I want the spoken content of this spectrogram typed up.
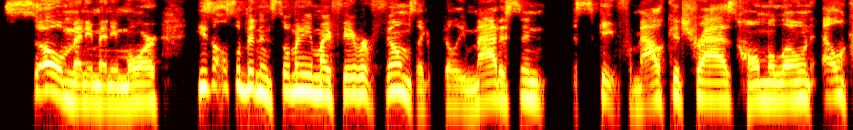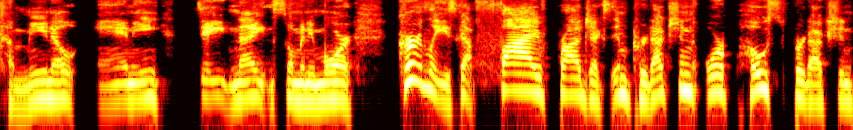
so many, many more. He's also been in so many of my favorite films like Billy Madison, Escape from Alcatraz, Home Alone, El Camino, Annie, Date Night, and so many more. Currently, he's got five projects in production or post production.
